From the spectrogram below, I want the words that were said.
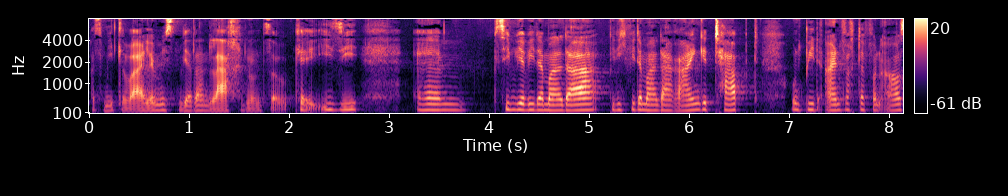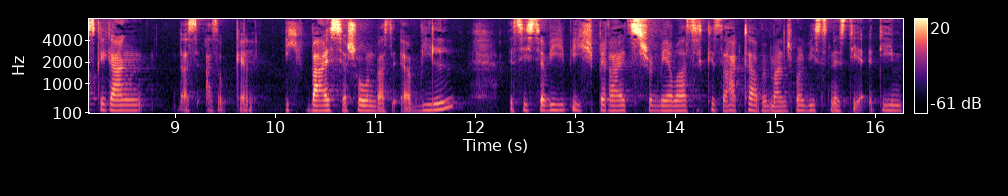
also mittlerweile müssen wir dann lachen und so, okay, easy ähm, sind wir wieder mal da, bin ich wieder mal da reingetappt und bin einfach davon ausgegangen, dass, also, ich weiß ja schon, was er will. Es ist ja, wie, wie ich bereits schon mehrmals gesagt habe, manchmal wissen es die, die,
